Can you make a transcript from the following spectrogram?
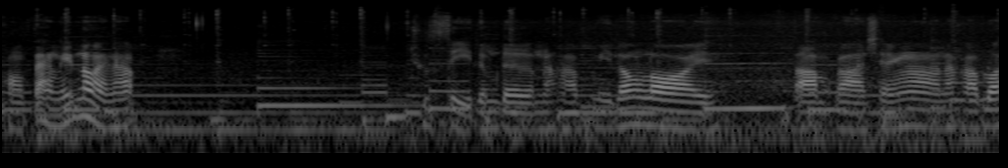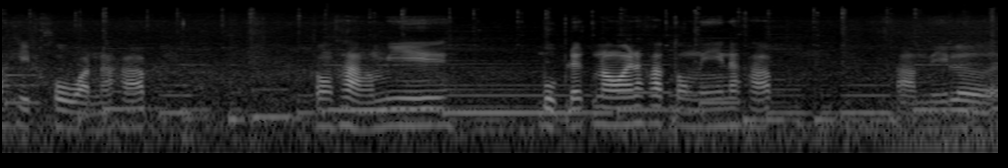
ของแต่งนิดหน่อยนะครับ สีเดิมๆนะครับ มีร่องรอยตามการใช้งานนะครับรอยฮิตโคนนะครับ ตรงถังมีบุบเล็กน้อยนะครับ ตรงนี้นะครับ ตามนี้เลย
